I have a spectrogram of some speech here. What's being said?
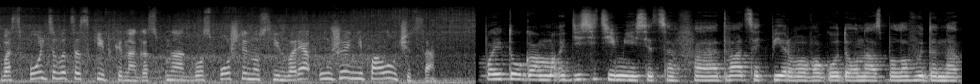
воспользоваться скидкой на госпошлину с января уже не получится. По итогам 10 месяцев 2021 э, года у нас было выдано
